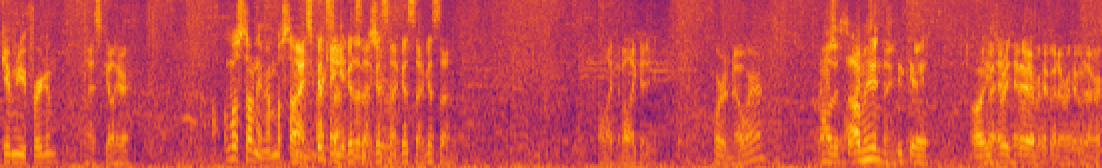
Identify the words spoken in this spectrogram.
Giving you freedom. Nice kill here. I'm gonna stun him. I'm gonna stun Nice, him. good I stun, good stun, good stun, good stun, good stun. I like it, I like it. Port of nowhere? Oh, this, I'm hitting this? DK. Oh, he's Hit, right hit there. whatever, hit whatever, hit whatever.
